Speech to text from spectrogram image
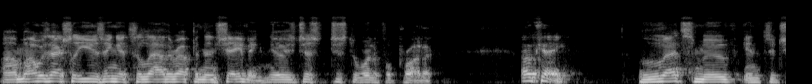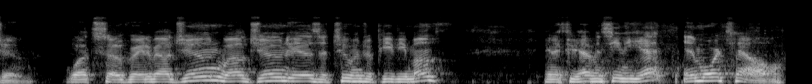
Um, I was actually using it to lather up and then shaving. It was just just a wonderful product. Okay, let's move into June. What's so great about June? Well, June is a 200 PV month. And if you haven't seen it yet, Immortelle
